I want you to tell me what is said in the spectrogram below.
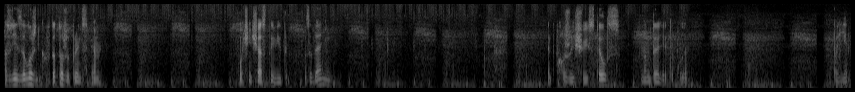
Взять заложников это тоже, в принципе, очень частый вид заданий. Это, похоже, еще и стелс нам дали такую. Блин.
